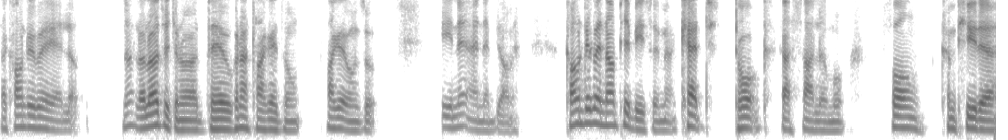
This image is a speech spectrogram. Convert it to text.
ဒါ countable ရဲ့လို့နော်လောလောဆယ်ကျွန်တော်တို့ there ကိုခဏထားခဲ့သုံးထားခဲ့အောင်ဆို a နဲ့ n နဲ့ပြောမယ် countable နောက်ဖြစ်ပြီဆိုရင် cat dog ကစလို့မို့ phone computer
